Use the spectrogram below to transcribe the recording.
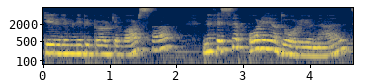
Gerilimli bir bölge varsa Nefesi oraya doğru yönelt.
